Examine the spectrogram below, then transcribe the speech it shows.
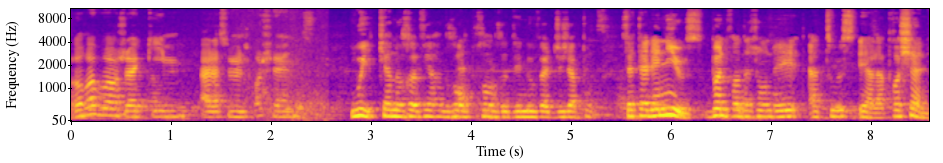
Au revoir, Joachim. À la semaine prochaine. Oui, car nous reviendrons prendre des nouvelles du Japon. C'était les news. Bonne fin de journée à tous et à la prochaine.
